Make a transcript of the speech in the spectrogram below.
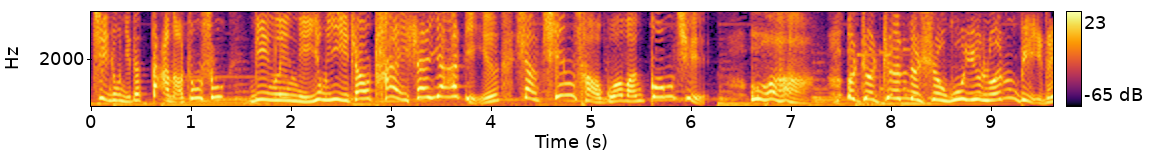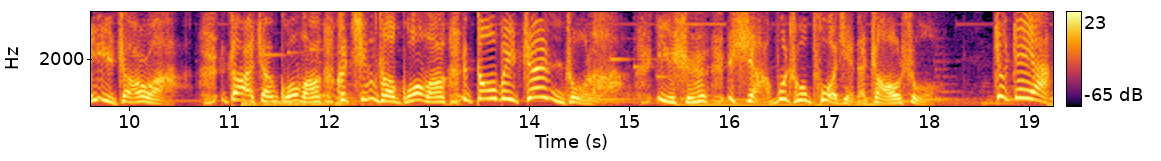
进入你的大脑中枢，命令你用一招泰山压顶向青草国王攻去。哇，这真的是无与伦比的一招啊！大象国王和青草国王都被镇住了，一时想不出破解的招数。就这样，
